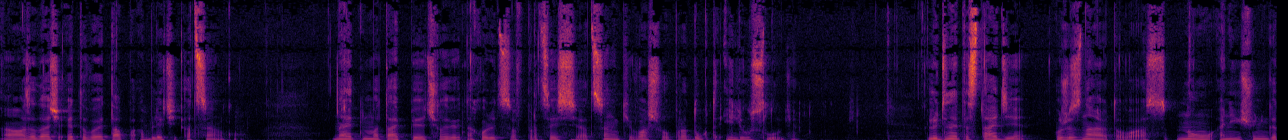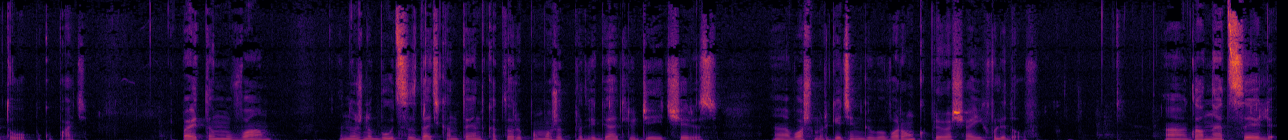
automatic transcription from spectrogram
Задача этого этапа – облегчить оценку. На этом этапе человек находится в процессе оценки вашего продукта или услуги. Люди на этой стадии уже знают о вас, но они еще не готовы покупать. Поэтому вам нужно будет создать контент, который поможет продвигать людей через э, вашу маркетинговую воронку, превращая их в лидов. А, главная цель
